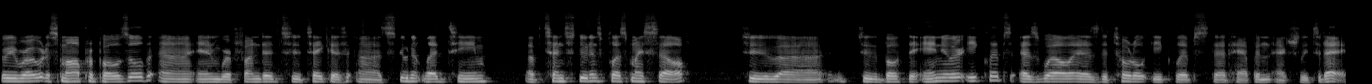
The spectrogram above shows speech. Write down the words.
So we wrote a small proposal uh, and we're funded to take a, a student-led team of 10 students plus myself to uh, to both the annular eclipse as well as the total eclipse that happened actually today.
